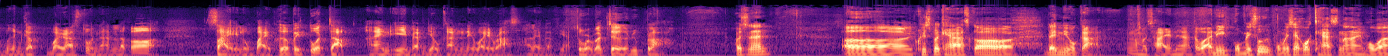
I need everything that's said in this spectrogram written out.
เหมือนกับไวรัสตัวนั้น แล้วก็ใส่ลงไปเพื่อไปตรวจจับ RNA แบบเดียวกันในไวรัสอะไรแบบนี้ตรวจว่าเจอหรือเปล่า เพราะฉะนั้น CRISPR-Cas ก็ได้มีโอกาสนำมาใช้นะฮะแต่ว่าอันนี้ผมไม่ช่วยผมไม่ใช่ว่า Cas9 เพราะว่า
